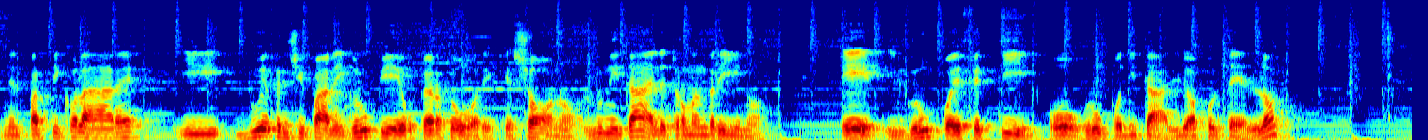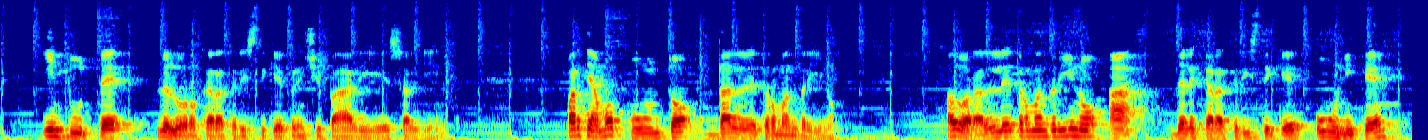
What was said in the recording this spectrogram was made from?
nel particolare i due principali gruppi operatori che sono l'unità elettromandrino e il gruppo FT o gruppo di taglio a coltello in tutte le loro caratteristiche principali e salienti. Partiamo appunto dall'elettromandrino. Allora, l'elettromandrino ha delle caratteristiche uniche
